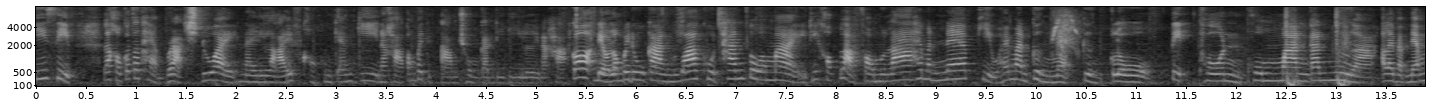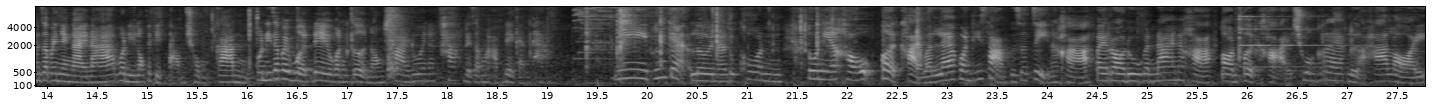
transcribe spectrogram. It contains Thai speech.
520 แล้วเขาก็จะแถมบรัชด้วยในไลฟ์ของคุณแก้มกี้นะคะ ต้องไปติดตามชมกันดีๆเลยนะคะ ก็เดี๋ยวลองไปดูกันว่าคุชชั่นตัวใหม่ที่เขาปรับฟอร์มูล่าให้มันแนบผิวให้มันกึ่งแมตต์กึ่งโกลว์ติดทนคมมันกันเหงื่อ อะไรแบบนี้มันจะเป็นยังไงนะคะ วันนี้ลองไปติดตามชมกัน วันนี้จะไปเบิร์ดเดย์วันเกิดน้องชายด้วยนะคะ เดี๋ยวจะมาอัปเดตกันค่ะ นี่เพิ่งแกะเลยนะทุกคน ตัวนี้เขาเปิดขายวันแรกวันที่ 3 พฤศจิกนะคะ ไปรอดูกันได้นะคะ ตอนเปิดขายช่วงแรกเหลือ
